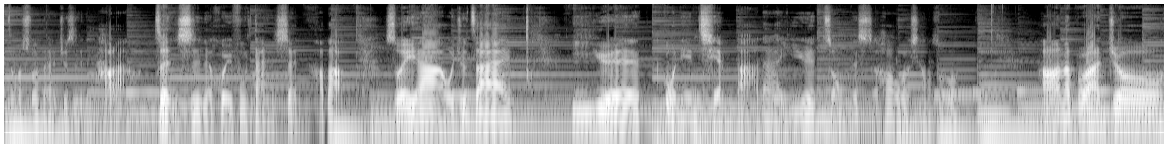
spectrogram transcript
怎么说呢？就是好啦，正式的恢复单身，好不好？所以啊，我就在一月过年前吧，大概一月中的时候，我想说，好，那不然就。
